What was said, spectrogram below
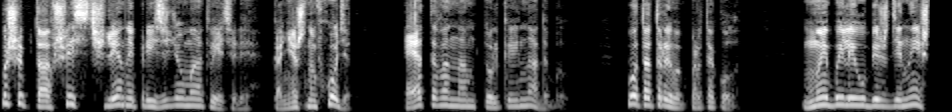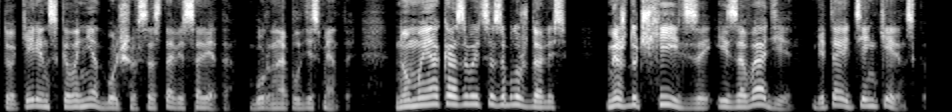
Пошептавшись, члены президиума ответили, конечно, входит. Этого нам только и надо было. Вот отрывок протокола. Мы были убеждены, что Керенского нет больше в составе Совета. Бурные аплодисменты. Но мы, оказывается, заблуждались. Между Чхидзе и Завадье витает тень Керенского.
